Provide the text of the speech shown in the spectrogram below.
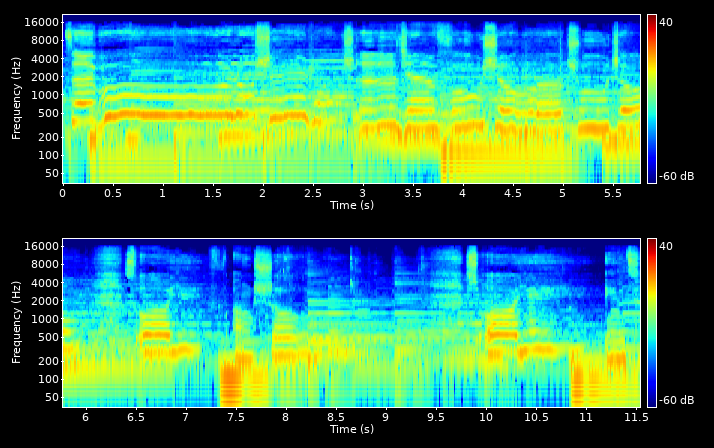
再不容许让时间腐朽了初衷，所以放手，所以隐藏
